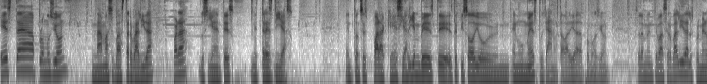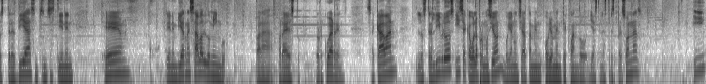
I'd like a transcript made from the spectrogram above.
Esta promoción nada más va a estar válida para los siguientes eh, tres días. Entonces, para que si alguien ve este, este episodio en, un mes, pues ya no está válida la promoción solamente va a ser válida los primeros tres días. Entonces tienen, eh, tienen viernes, sábado y domingo para, para esto. Pero recuerden, se acaban los tres libros y se acabó la promoción. Voy a anunciar también, obviamente, cuando ya estén las tres personas. Y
